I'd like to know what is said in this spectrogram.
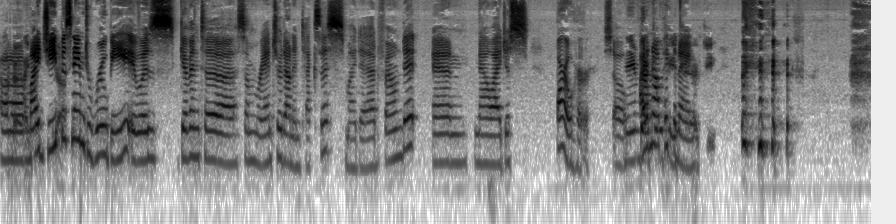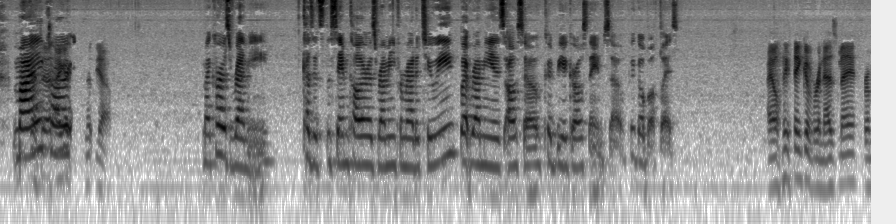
Uh, my Jeep yeah. is named Ruby. It was given to some rancher down in Texas. My dad found it, and now I just borrow her. So named I did not pick the name. my That's, uh, car, guess- yeah. my car is Remy because it's the same color as Remy from Ratatouille, but Remy is also could be a girl's name, so could go both ways. I only think of Renesmee from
